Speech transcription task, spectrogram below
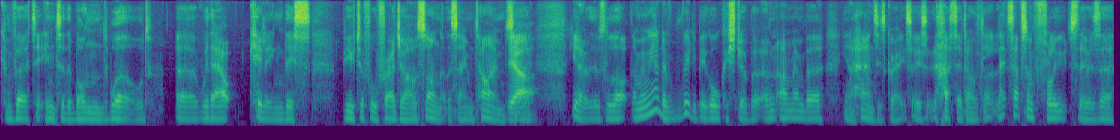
convert it into the Bond world uh, without killing this beautiful fragile song at the same time. So Yeah. you know there's a lot i mean we had a really big orchestra but um, i remember you know hans is great. So i said oh, let's have some flutes. There was a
